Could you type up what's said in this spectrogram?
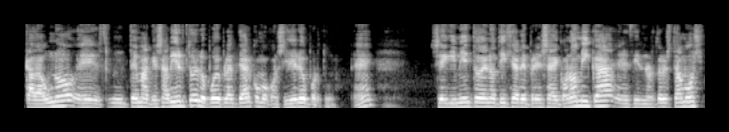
cada uno es un tema que es abierto y lo puede plantear como considere oportuno. ¿eh? Seguimiento de noticias de prensa económica, es decir, nosotros estamos,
